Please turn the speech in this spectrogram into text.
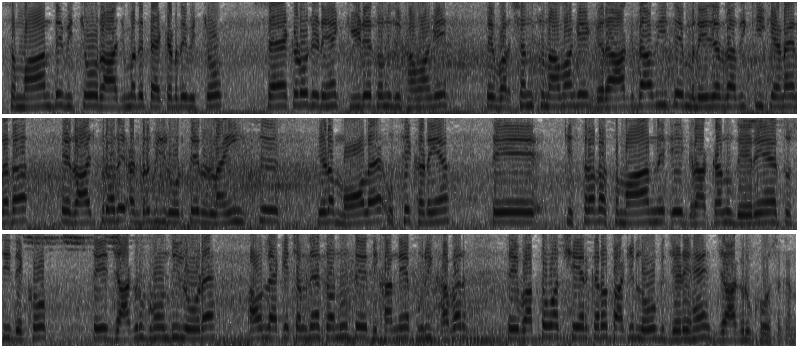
ਸਮਾਨ ਦੇ ਵਿੱਚੋਂ, ਰਾਜਮਾ ਦੇ ਪੈਕਟ ਦੇ ਵਿੱਚੋਂ ਸੈਂਕੜੋ ਜਿਹੜੇ ਹੈ ਕੀੜੇ ਤੁਹਾਨੂੰ ਦਿਖਾਵਾਂਗੇ ਤੇ ਵਰਸ਼ਨ ਸੁਣਾਵਾਂਗੇ। ਗ੍ਰਾਹਕ ਦਾ ਵੀ ਤੇ ਮੈਨੇਜਰ ਦਾ ਵੀ ਕੀ ਕਹਿਣਾ ਇਹਨਾਂ ਦਾ। ਇਹ ਰਾਜਪੁਰਾ ਦੇ ਅੰਡਰਬ੍ਰਿਜ ਰੋਡ ਤੇ ਰਿਲਾਇੰਸ ਜਿਹੜਾ ਮਾਲ ਹੈ, ਉੱਥੇ ਖੜੇ ਆ। ਤੇ ਕਿਸ ਤਰ੍ਹਾਂ ਦਾ ਸਮਾਨ ਇਹ ਗ੍ਰਾਹਕਾਂ ਨੂੰ ਦੇ ਰਹੇ ਆ, ਤੁਸੀਂ ਦੇਖੋ ਤੇ ਜਾਗਰੂਕ ਹੋਣ ਦੀ ਲੋੜ ਹੈ। ਆਓ ਲੈ ਕੇ ਚੱਲਦੇ ਆ ਤੁਹਾਨੂੰ ਤੇ ਦਿਖਾਉਂਦੇ ਆ ਪੂਰੀ ਖਬਰ ਤੇ ਵੱਧ ਤੋਂ ਵੱਧ ਸ਼ੇਅਰ ਕਰੋ ਤਾਂ ਕਿ ਲੋਕ ਜਿਹੜੇ ਹੈ ਜਾਗਰੂਕ ਹੋ ਸਕਣ।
